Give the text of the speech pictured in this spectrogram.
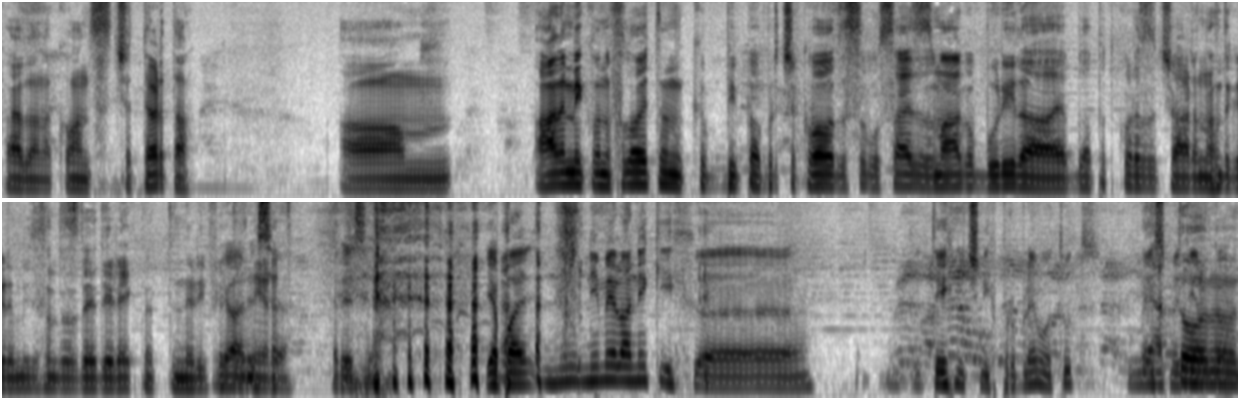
kaj je bilo na koncu, četrta. Um, Alemik van Floyden, ki bi pa pričakoval, da se bo vsaj za zmago borila, je bila pa tako razočarana, da gre mislim, da zdaj direkt na Tenerife. Ja, res je. Res je. Ja, pa ni, ni imela nekih uh, tehničnih problemov, tudi Ja, to, ne-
